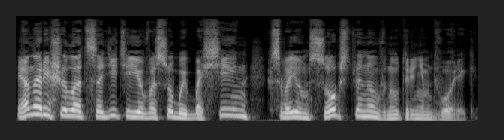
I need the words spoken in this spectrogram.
и она решила отсадить ее в особый бассейн в своем собственном внутреннем дворике.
